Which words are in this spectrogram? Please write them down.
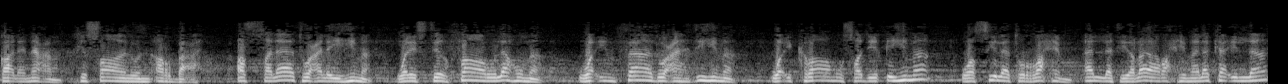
قال نعم خصال أربعة. الصلاة عليهما والاستغفار لهما وإنفاذ عهدهما وإكرام صديقهما وصلة الرحم التي لا رحم لك إلا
